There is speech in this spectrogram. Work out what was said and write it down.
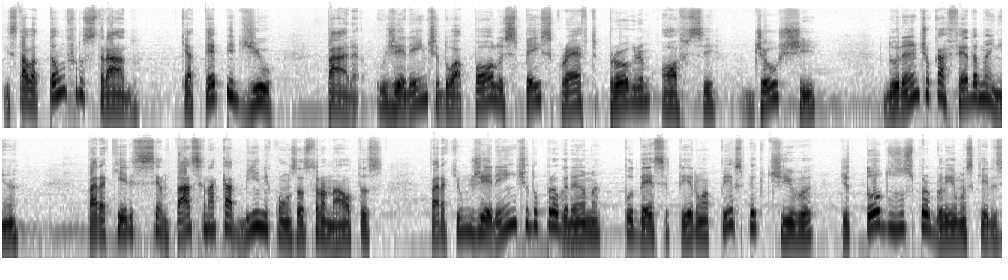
estava tão frustrado que até pediu para o gerente do Apollo Spacecraft Program Office, Joe Shee, durante o café da manhã, para que ele se sentasse na cabine com os astronautas para que um gerente do programa pudesse ter uma perspectiva de todos os problemas que eles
